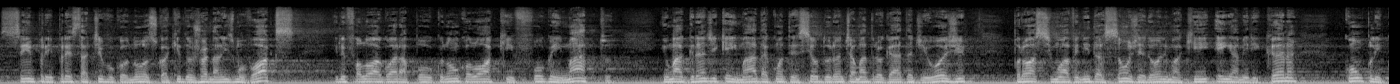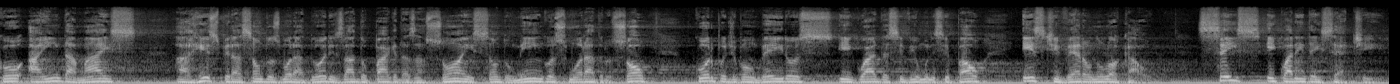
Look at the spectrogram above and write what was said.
sempre prestativo conosco aqui do Jornalismo Vox. Ele falou agora há pouco: não coloque fogo em mato. E uma grande queimada aconteceu durante a madrugada de hoje, próximo à Avenida São Jerônimo, aqui em Americana. Complicou ainda mais a respiração dos moradores lá do Parque das Nações, São Domingos, Morada do Sol. Corpo de Bombeiros e Guarda Civil Municipal estiveram no local. 6 e 47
